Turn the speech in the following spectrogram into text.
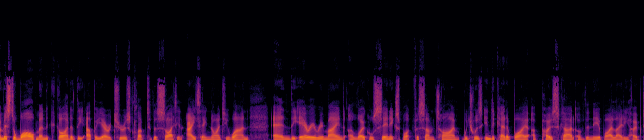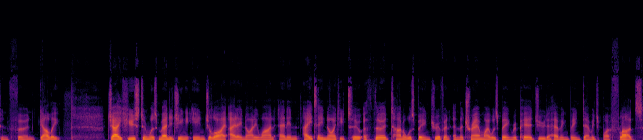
Mr. Wildman guided the Upper Yarra Tourist Club to the site in 1891, and the area remained a local scenic spot for some time, which was indicated by a postcard of the nearby Lady Hopetoun Fern Gully. J. Houston was managing in July 1891, and in 1892, a third tunnel was being driven and the tramway was being repaired due to having been damaged by floods.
